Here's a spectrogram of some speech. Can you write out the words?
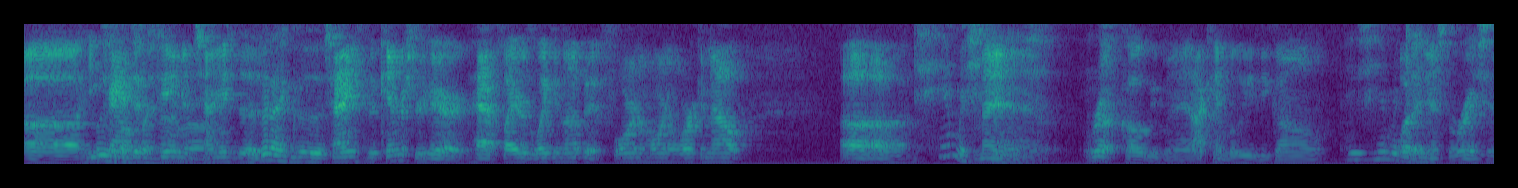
Uh, he Please came to the team and changed the. If it ain't good, changed the chemistry there. Had players waking up at four in the morning working out. Uh, Tim man, rip Kobe, man. I can't believe he gone. He's him what an inspiration.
